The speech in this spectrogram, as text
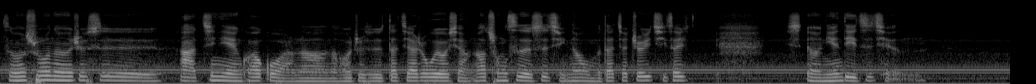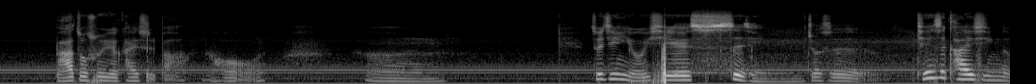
怎么说呢？就是啊，今年快要过完了，然后就是大家如果有想要冲刺的事情，那我们大家就一起在呃年底之前把它做出一个开始吧。然后嗯，最近有一些事情，就是其实是开心的。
